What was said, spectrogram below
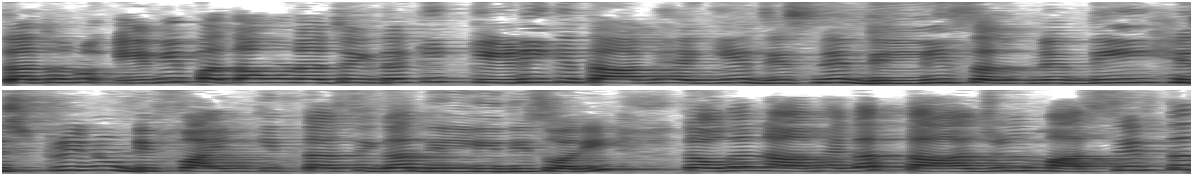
ਤਾਂ ਤੁਹਾਨੂੰ ਇਹ ਵੀ ਪਤਾ ਹੋਣਾ ਚਾਹੀਦਾ ਕਿ ਕਿਹੜੀ ਕਿਤਾਬ ਹੈਗੀ ਹੈ ਜਿਸ ਨੇ ਦਿੱਲੀ ਸਲਤਨਤ ਦੀ ਹਿਸਟਰੀ ਨੂੰ ਡਿਫਾਈਨ ਕੀਤਾ ਸੀਗਾ, ਦਿੱਲੀ ਦੀ ਸੌਰੀ ਤਾਂ ਉਹਦਾ ਨਾਮ ਹੈਗਾ ਤਾਜ ਉਲ ਮਾਸਿਰ। ਤਾਂ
